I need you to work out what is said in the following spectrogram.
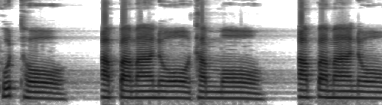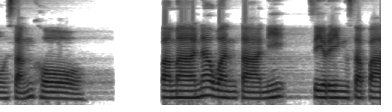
พุทโธ อัปปมาโนธรรมโม อัปปมาโนสังโฆปมาณวันตานิ สิริงสปา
